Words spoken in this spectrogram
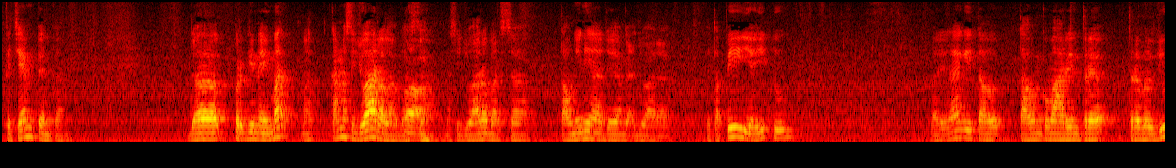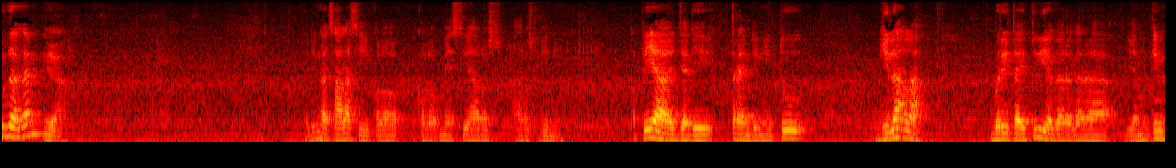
ke champion kan udah pergi Neymar ma- kan masih juara lah Barca. Ah. masih juara Barca. Tahun ini aja yang nggak juara. Ya tapi ya itu. Balik lagi tahun tahun kemarin tra- travel juga kan? Iya. jadi nggak salah sih kalau kalau Messi harus harus gini. Tapi ya jadi trending itu gila lah. Berita itu ya gara-gara ya mungkin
